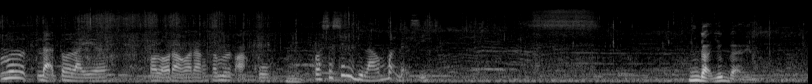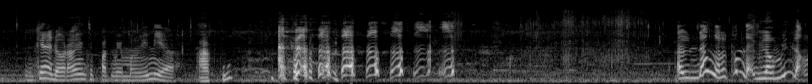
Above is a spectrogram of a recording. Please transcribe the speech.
menurut nggak tahu lah ya kalau orang-orang kan menurut aku. Hmm. prosesnya lebih lama nggak sih? Enggak juga ya. Mungkin ada orang yang cepat memang ini ya. Aku? Anda ngerekam nggak bilang-bilang?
